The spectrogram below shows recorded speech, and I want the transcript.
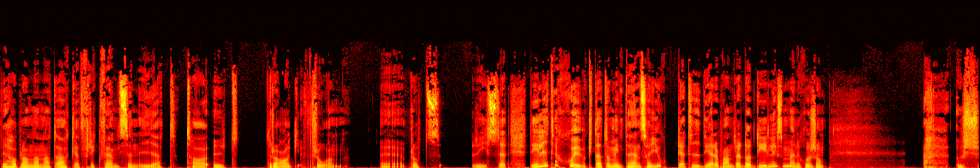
Vi har bland annat ökat frekvensen i att ta utdrag från eh, brottsregistret. Det är lite sjukt att de inte ens har gjort det tidigare på andra. dagar. Det är liksom människor som... Ah, usch,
